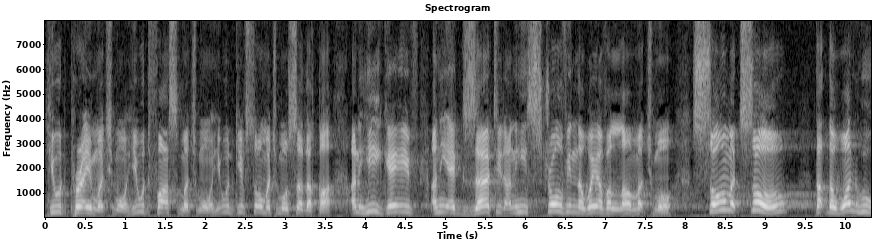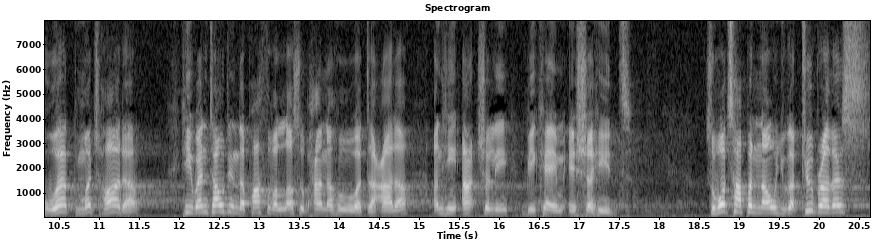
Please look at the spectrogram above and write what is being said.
he would pray much more, he would fast much more, he would give so much more sadaqah. And he gave and he exerted and he strove in the way of Allah much more. So much so that the one who worked much harder, he went out in the path of Allah subhanahu wa ta'ala and he actually became a shaheed. So what's happened now? You got two brothers,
